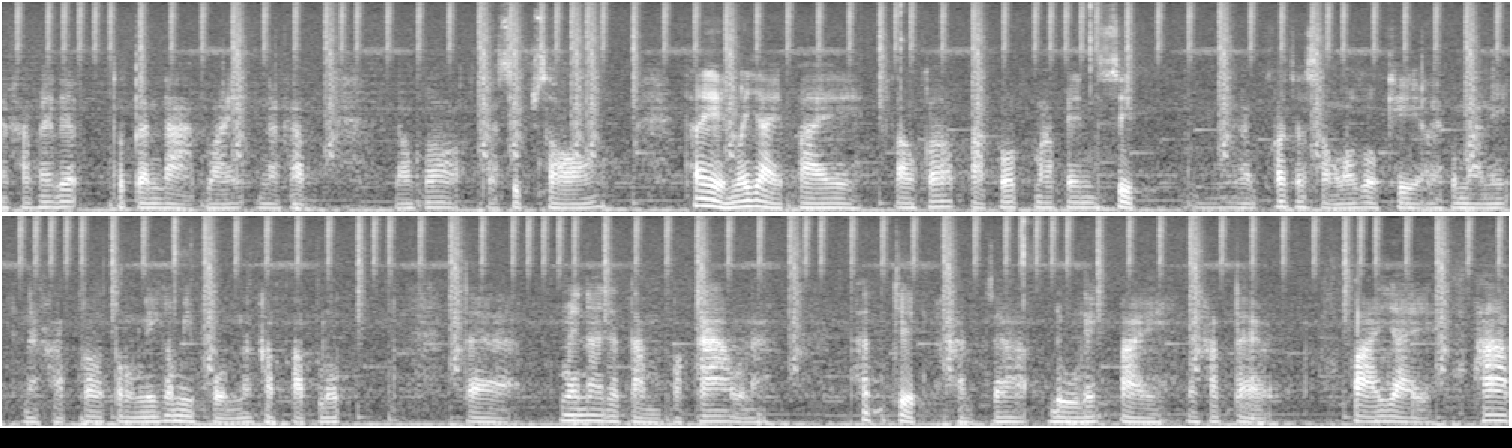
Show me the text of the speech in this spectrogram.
นะครับ ให้เลือกสแตนดาร์ดไว้นะครับแล้วก็จะ 12 ถ้าเห็นว่าใหญ่ไป เราก็ปรับลดมาเป็น 10นะครับก็จะ200โอเคอะไรประมาณนี้นะครับ ก็ตรงนี้ก็มีผลนะครับปรับลดแต่ไม่น่าจะต่ำกว่า 9 นะ ถ้า 7 อาจจะดูเล็กไปนะครับ แต่ไฟล์ใหญ่ภาพ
